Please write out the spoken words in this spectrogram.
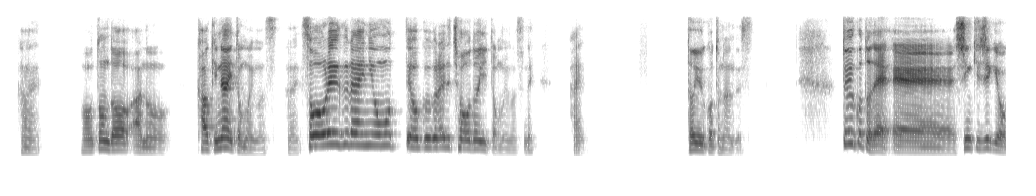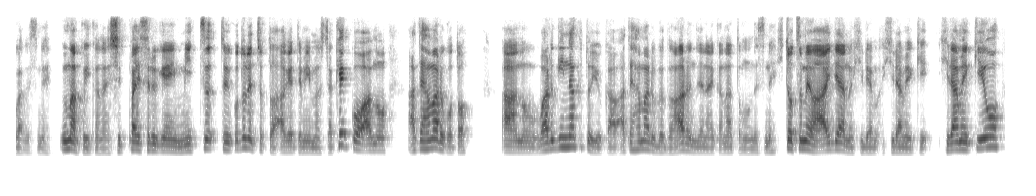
はい。ほとんど、あの、買う気ないと思います。はい。それぐらいに思っておくぐらいでちょうどいいと思いますね。はい。ということなんです。ということで、えー、新規事業がですね、うまくいかない、失敗する原因3つということでちょっと挙げてみました。結構、あの、当てはまること、あの、悪気なくというか、当てはまる部分あるんじゃないかなと思うんですね。1つ目はアイデアのひらめき。ひらめきを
